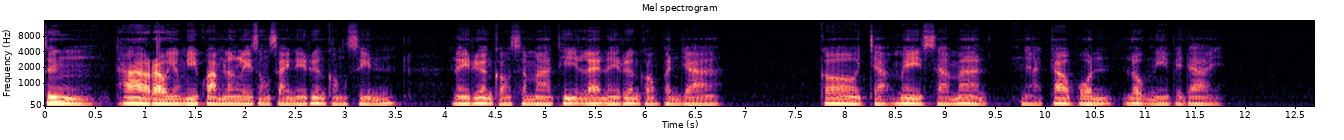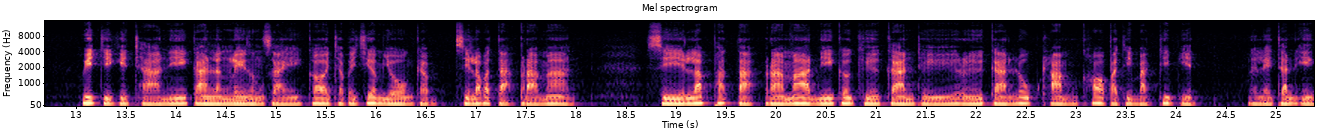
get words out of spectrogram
ซึ่งถ้าเรายังมีความลังเลสงสัยในเรื่องของศีลในเรื่องของสมาธิและในเรื่องของปัญญา ก็จะไม่สามารถนะก้าวพ้นโลกนี้ไปได้ วิจิกิจฉานี้การลังเลสงสัยก็จะไปเชื่อมโยงกับศิลปตะปรามาตศีลพัตตปรามาสนี้ก็คือการถือหรือการลูบคลำข้อปฏิบัติที่ผิด หลายๆท่านเอง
